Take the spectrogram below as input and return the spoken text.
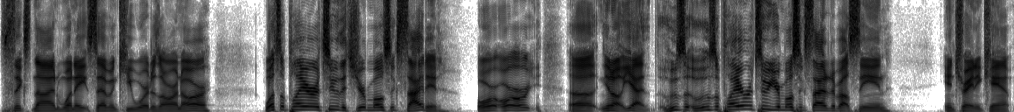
69187. Keyword is R and R. What's a player or two that you're most excited, or or uh, you know, yeah, who's who's a player or two you're most excited about seeing in training camp?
